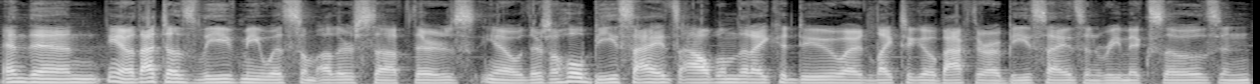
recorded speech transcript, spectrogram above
and then you know that does leave me with some other stuff. There's you know there's a whole b-sides album that i could do. I'd like to go back through our b-sides and remix those and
